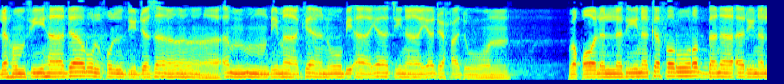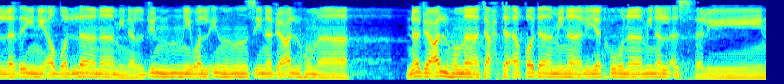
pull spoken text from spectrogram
لهم فيها دار الخلد جزاء بما كانوا بآياتنا يجحدون. وقال الذين كفروا ربنا أرنا الذين أضلانا من الجن والإنس نجعلهما نجعلهما تحت أقدامنا ليكونا من الأسفلين.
